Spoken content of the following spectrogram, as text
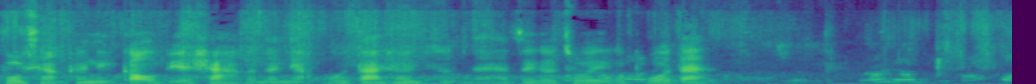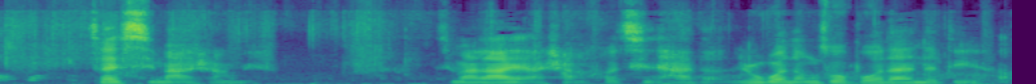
不想跟你告别沙河的鸟。我打算准备这个做一个播单，在喜马上面、喜马拉雅上和其他的，如果能做播单的地方，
